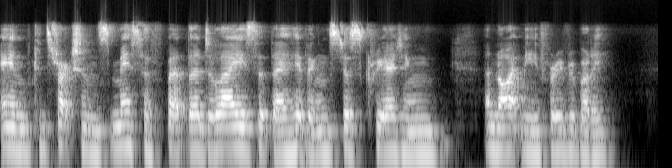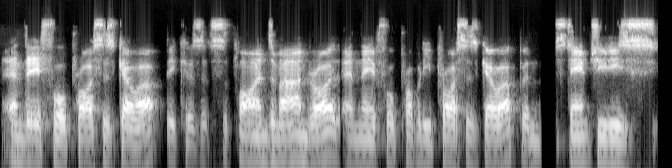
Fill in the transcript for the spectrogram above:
and construction's massive, but the delays that they're having is just creating a nightmare for everybody. and therefore prices go up because it's supply and demand, right? And therefore property prices go up and stamp duties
